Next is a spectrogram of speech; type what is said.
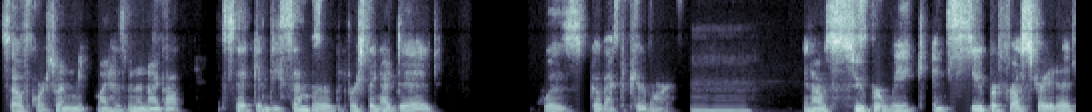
so, of course, when me, my husband and I got sick in December, the first thing I did was go back to Pure Barre. Mhm. And I was super weak and super frustrated,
